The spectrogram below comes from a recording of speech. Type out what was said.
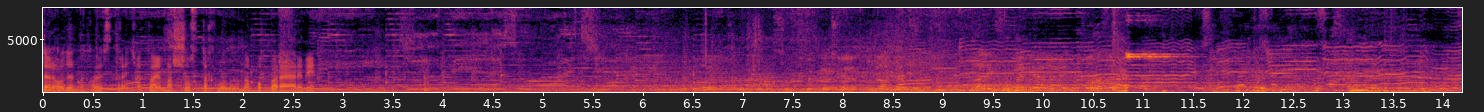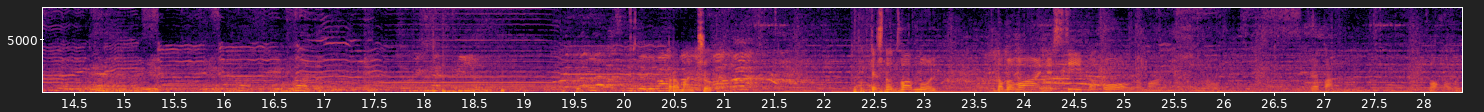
4-1. 4-1 на користь третя тайма, шоста хвилина по перерві. Романчук. Фактично 2 в 0. Добивання, стійка, гол, Роман. Так. Два голи.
